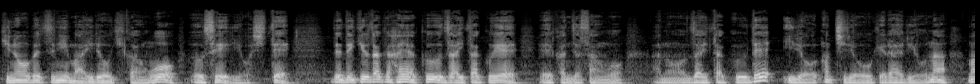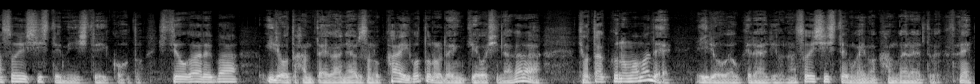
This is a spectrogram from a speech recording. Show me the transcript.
機能別にまあ医療機関を整理をして、で、できるだけ早く在宅へ、えー、患者さんを、あの、在宅で医療の治療を受けられるような、まあそういうシステムにしていこうと。必要があれば、医療と反対側にあるその介護との連携をしながら、居宅のままで医療が受けられるような、そういうシステムが今考えられてるわけですね。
